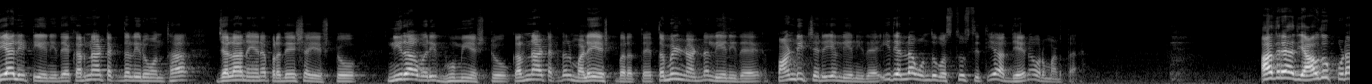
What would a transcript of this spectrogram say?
ರಿಯಾಲಿಟಿ ಏನಿದೆ? ಕರ್ನಾಟಕದಲ್ಲಿರುವಂಥ ಜಲಾನಯನ ಪ್ರದೇಶ ಎಷ್ಟು? ನೀರಾವರಿ ಭೂಮಿ ಎಷ್ಟು? ಕರ್ನಾಟಕದಲ್ಲಿ ಮಳೆ ಎಷ್ಟು ಬರುತ್ತೆ? ತಮಿಳ್ನಾಡಿನಲ್ಲಿ ಏನಿದೆ? ಪಾಂಡಿಚೇರಿಯಲ್ಲಿ ಏನಿದೆ? ಇದೆಲ್ಲ ಒಂದು ವಸ್ತುಸ್ಥಿತಿಯ ಅಧ್ಯಯನ ಅವ್ರು ಮಾಡ್ತಾರೆ. ಆದರೆ ಅದು ಯಾವುದೂ ಕೂಡ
